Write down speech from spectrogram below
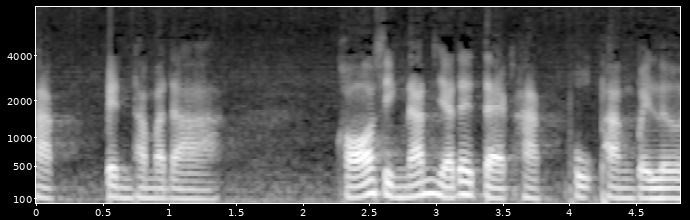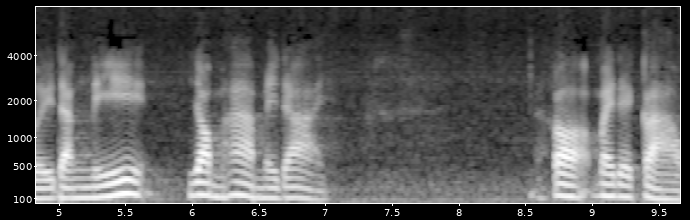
หักเป็นธรรมดา ขอสิ่งนั้นอย่าได้แตกหักผุพังไปเลย ดังนี้ย่อมห้ามไม่ได้ ก็ไม่ได้กล่าว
